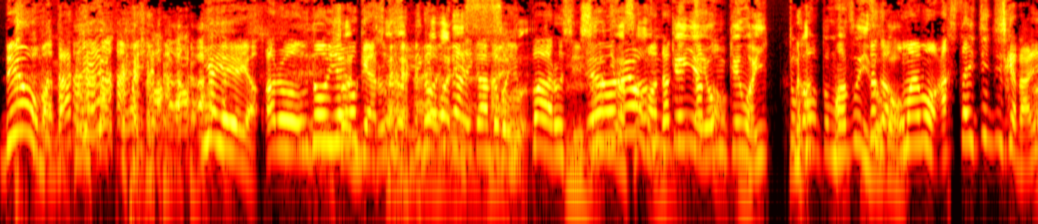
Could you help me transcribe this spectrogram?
レオマだけ？いやいやいやいや、あの、うどん屋よけあるし、それ行かないかんとこいっぱいあるし、それにはレオマだ3件やけかと。4件は行っとかんとまずいぞと。お前もう明日一日しかないん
